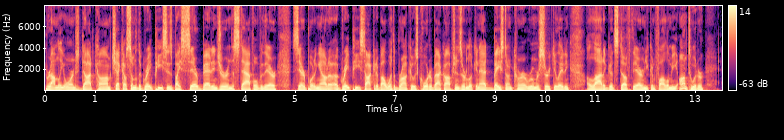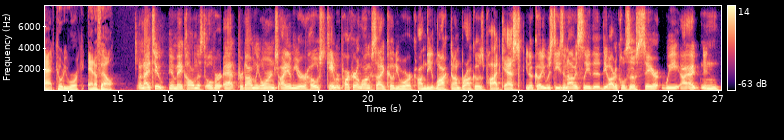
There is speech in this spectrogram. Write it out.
predominantlyorange.com. Check out some of the great pieces by Sarah Bedinger and the staff over there. Sarah putting out a, a great piece talking about what the Broncos quarterback options are looking at based on current rumors circulating. A lot of good stuff there, and you can follow me on Twitter at Cody Roark NFL. And I too am a columnist over at Predominantly Orange. I am your host, Cameron Parker, alongside Cody Roark on the Locked On Broncos podcast. You know, Cody was teasing obviously the the articles of Sayre. We I and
